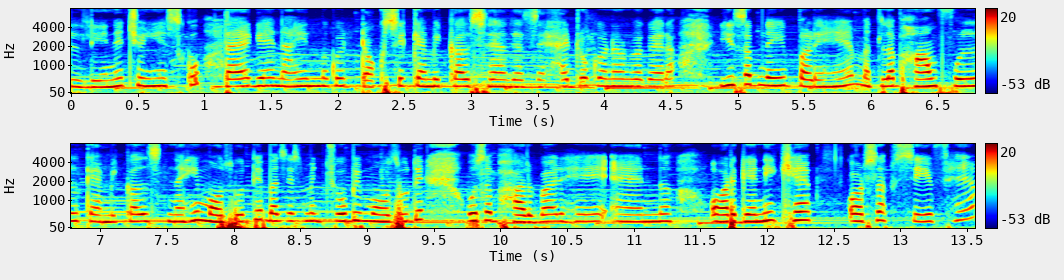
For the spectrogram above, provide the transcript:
लेने चाहिए इसको। बताया गया ना ही इनमें कोई टॉक्सिक केमिकल्स हैं, जैसे हाइड्रोकोनन वगैरह। ये सब नहीं पड़े हैं मतलब हार्मफुल केमिकल्स नहीं मौजूद है। बस इसमें जो भी मौजूद है, वो सब हर्बल है एंड ऑर्गेनिक है, और सब सेफ़ हैं।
